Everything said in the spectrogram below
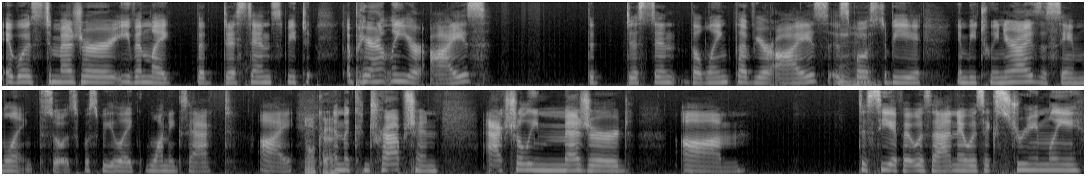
it was to measure even like the distance between apparently your eyes, the distant the length of your eyes is supposed to be in between your eyes the same length. So it's supposed to be like one exact eye. Okay. And the contraption actually measured um to see if it was that and it was extremely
